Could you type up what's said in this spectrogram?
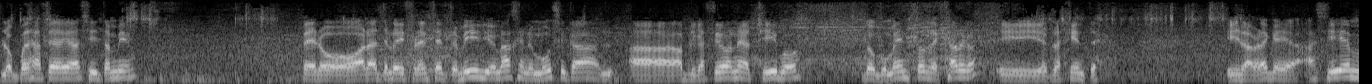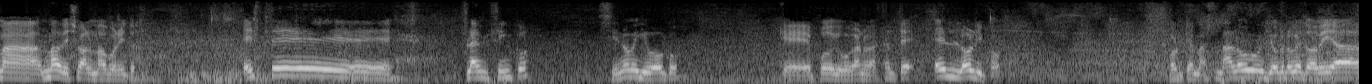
lo puedes hacer así también, pero ahora te lo diferencia entre vídeo, imágenes, música, aplicaciones, archivos, documentos, descargas y recientes. Y la verdad que así es más, más visual, más bonito. Este Flame 5, si no me equivoco, que puedo equivocarme bastante, es Lollipop. Porque más malo yo creo que todavía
